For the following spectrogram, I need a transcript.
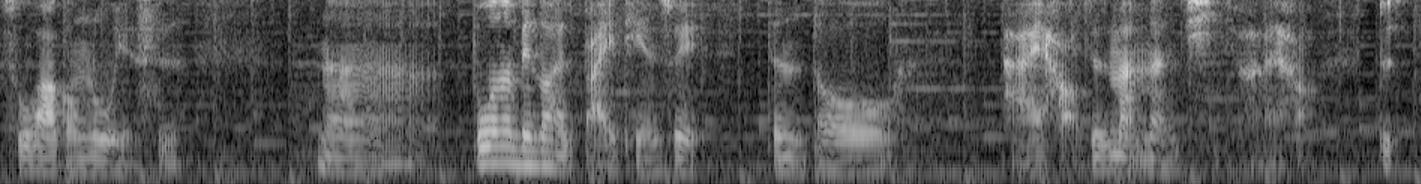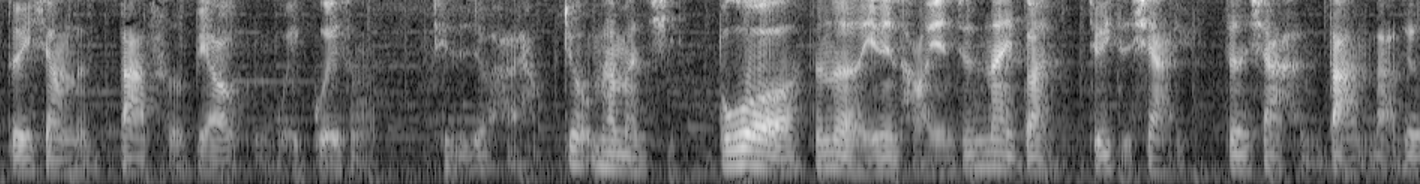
苏花公路也是。那不过那边都还是白天，所以真的都还好，就是慢慢骑还好。对对象的大车不要违规什么。其实就还好，就慢慢骑。不过真的有点讨厌，就是那一段就一直下雨，真的下很大很大。就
